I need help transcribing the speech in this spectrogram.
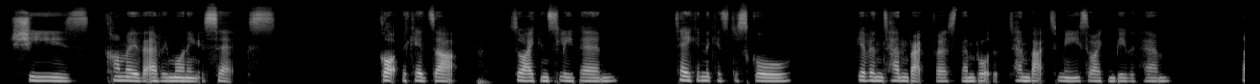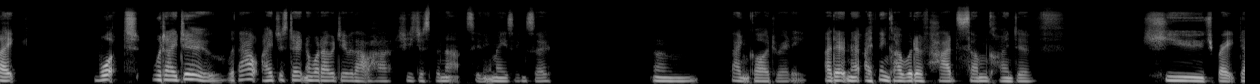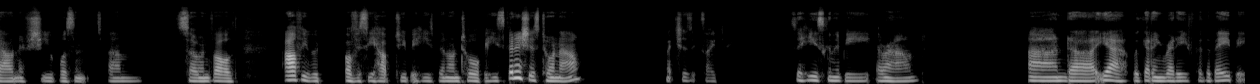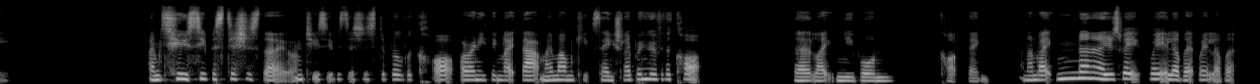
she's come over every morning at six, got the kids up so I can sleep in, taken the kids to school, given 10 breakfast, then brought the 10 back to me so I can be with him. Like, what would I do without? I just don't know what I would do without her. She's just been absolutely amazing. So, um, thank God, really. I don't know. I think I would have had some kind of huge breakdown if she wasn't um, so involved. Alfie would obviously help too, but he's been on tour. But he's finished his tour now, which is exciting. So he's going to be around. And uh, yeah, we're getting ready for the baby. I'm too superstitious though. I'm too superstitious to build a cot or anything like that. My mum keeps saying, Should I bring over the cot? The like newborn cot thing. And I'm like, No, no, no, just wait, wait a little bit, wait a little bit.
